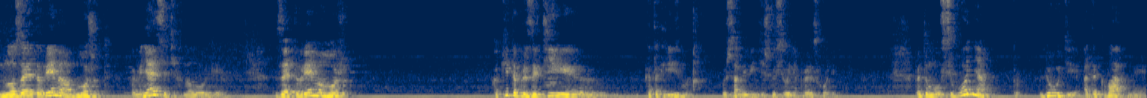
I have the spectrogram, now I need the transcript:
Но за это время он может поменять все за это время может какие-то произойти катаклизмы. Вы же сами видите, что сегодня происходит. Поэтому сегодня люди адекватные,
